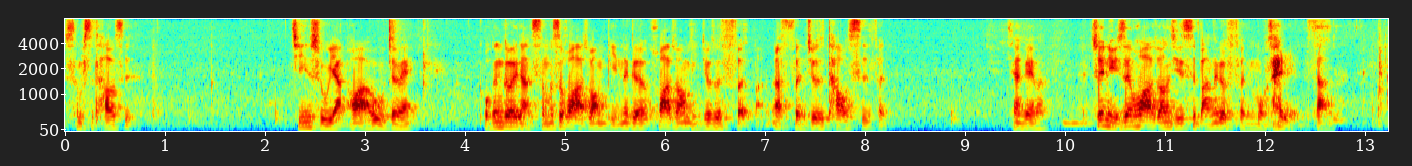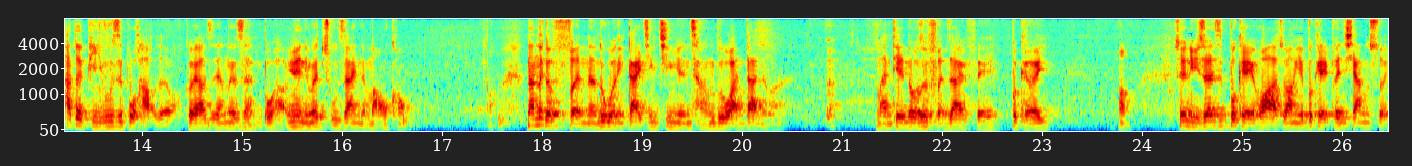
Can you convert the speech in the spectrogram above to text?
什么是陶瓷？金属氧化物，对不对？我跟各位讲，什么是化妆品？那个化妆品就是粉嘛，那粉就是陶瓷粉，这样可以吗？所以女生化妆其实是把那个粉抹在脸上，它对皮肤是不好的哦。各位要知道，那个是很不好，因为你会阻塞你的毛孔。那那个粉呢？如果你带进晶圆厂，不是完蛋了吗？满天都是粉在飞，不可以。哦，所以女生是不可以化妆，也不可以喷香水，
